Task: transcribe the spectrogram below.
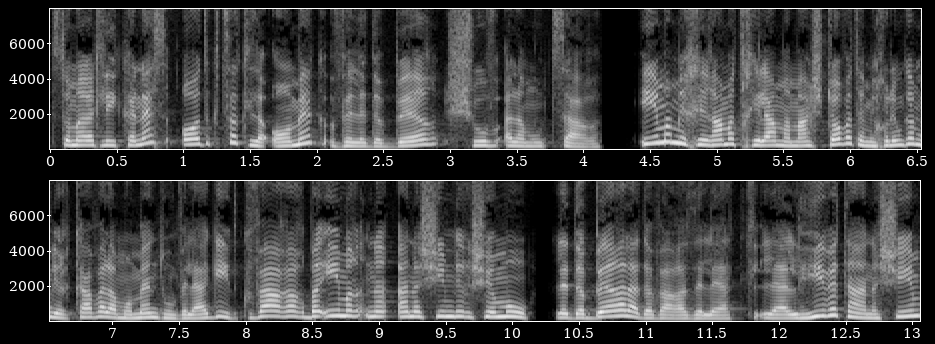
זאת אומרת, להיכנס עוד קצת לעומק ולדבר שוב על המוצר. אם המכירה מתחילה ממש טוב, אתם יכולים גם לרכב על המומנטום ולהגיד, כבר 40 אנשים נרשמו, לדבר על הדבר הזה, לה, להלהיב את האנשים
